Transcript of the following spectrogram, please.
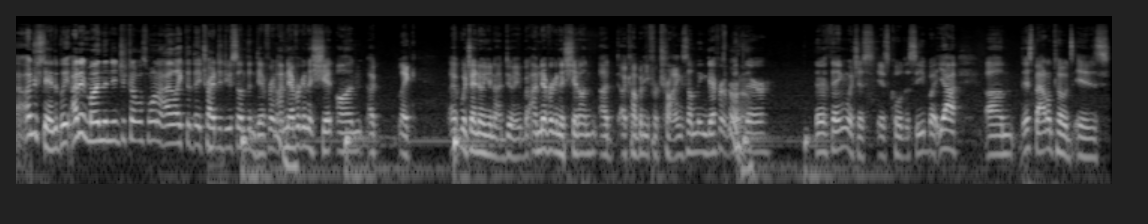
understandably, I didn't mind the Ninja Turtles one. I like that they tried to do something different. I'm never gonna shit on a like, uh, which I know you're not doing, but I'm never gonna shit on a, a company for trying something different with their their thing, which is is cool to see. But yeah, um, this Battletoads is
